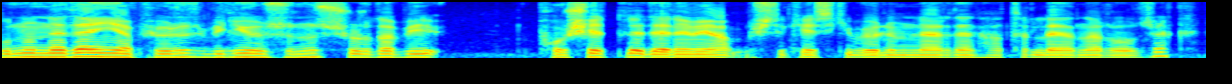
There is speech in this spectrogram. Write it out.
Bunu neden yapıyoruz biliyorsunuz. Şurada bir poşetle deneme yapmıştık eski bölümlerden hatırlayanlar olacak.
